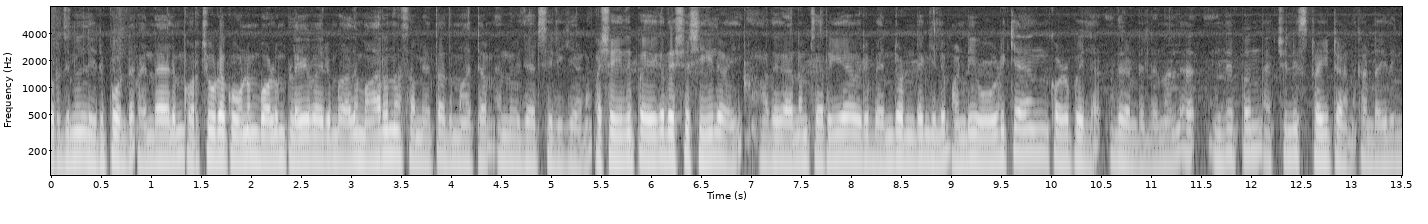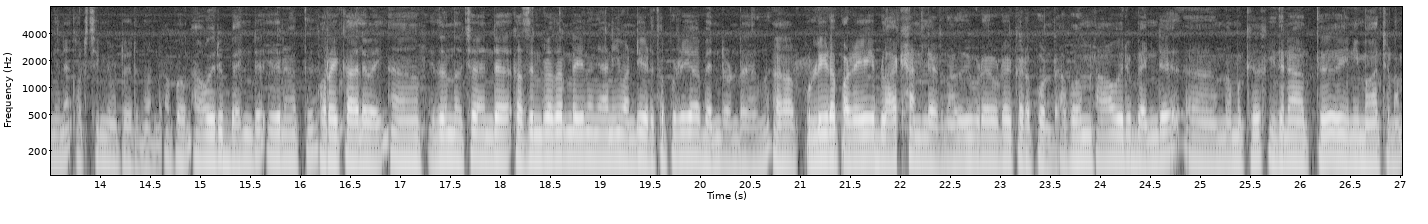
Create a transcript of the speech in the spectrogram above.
ഒറിജിനൽ ഇരിപ്പുണ്ട്. എന്തായാലും കുറച്ചുകൂടെ കൂണുമ്പോഴും പ്ലേ വരുമ്പോൾ അത് മാറുന്ന സമയത്ത് അത് മാറ്റാം എന്ന് വിചാരിച്ചിരിക്കുകയാണ്. പക്ഷേ ഇതിപ്പോൾ ഏകദേശം ശീലമായി. അത് കാരണം ചെറിയ ഒരു ബെൻഡ് ഉണ്ടെങ്കിലും വണ്ടി ഓടിക്കാൻ കുഴപ്പമില്ല. ഇത് കണ്ടില്ല? നല്ല ഇതിപ്പം ആക്ച്വലി സ്ട്രൈറ്റ് ആണ്. കണ്ട? ഇതിങ്ങനെ കുറച്ച് ഇങ്ങോട്ട് വരുന്നുണ്ട്. അപ്പം ആ ഒരു ബെൻഡ് ഇതിനകത്ത് കുറേ കാലമായി. ഇതെന്ന് വെച്ചാൽ എന്റെ കസിൻ ബ്രദറിന്റെ നിന്ന് ഞാൻ ഈ വണ്ടി എടുത്തപ്പോഴേ ആ ബെൻഡ് ഉണ്ടായിരുന്നു. പുള്ളിയുടെ പഴയ ബ്ലാക്ക് ഹാൻഡിലായിരുന്നു അത് ഇവിടെ ഇവിടെ കിടപ്പുണ്ട്. അപ്പം ആ ഒരു ബെൻഡ് നമുക്ക് ഇതിനകത്ത് ഇനി മാറ്റണം.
